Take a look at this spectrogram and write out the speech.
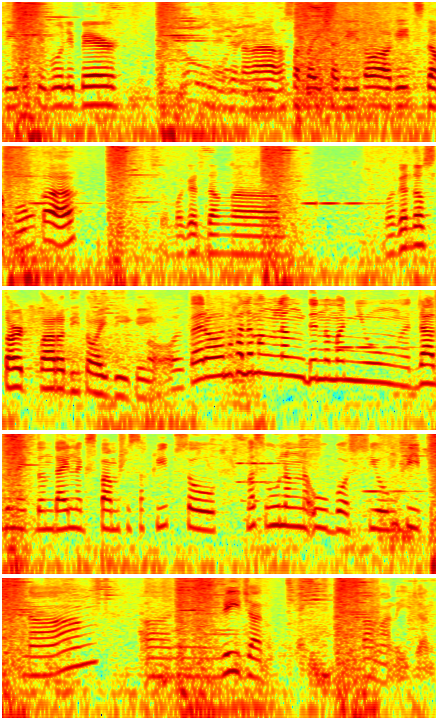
2 dito si Bully Bear. Medyo nakakasabay siya dito against the Kungka. So magandang um, magandang start para dito kay DK. Oo. Pero nakalamang lang din naman yung Dragonite doon dahil nag-spam siya sa creep. So, mas unang naubos yung creep ng, ah, ng Radiant. Tama, Radiant.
